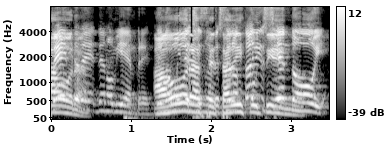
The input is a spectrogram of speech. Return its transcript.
20 ahora. de, de noviembre. de Ahora 2019. se está lo estoy discutiendo. diciendo hoy.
